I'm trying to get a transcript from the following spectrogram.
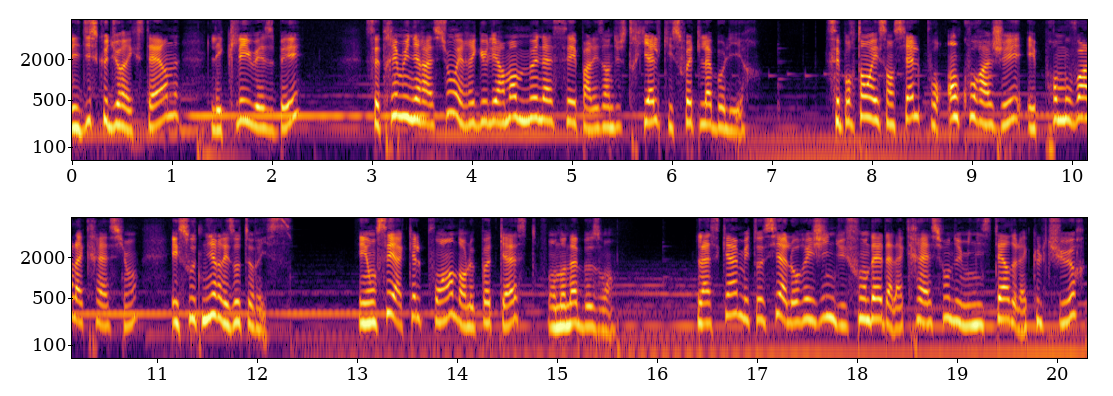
les disques durs externes, les clés USB. Cette rémunération est régulièrement menacée par les industriels qui souhaitent l'abolir. C'est pourtant essentiel pour encourager et promouvoir la création et soutenir les autoristes. Et on sait à quel point, dans le podcast, on en a besoin. La SCAM est aussi à l'origine du fonds d'aide à la création du ministère de la Culture,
